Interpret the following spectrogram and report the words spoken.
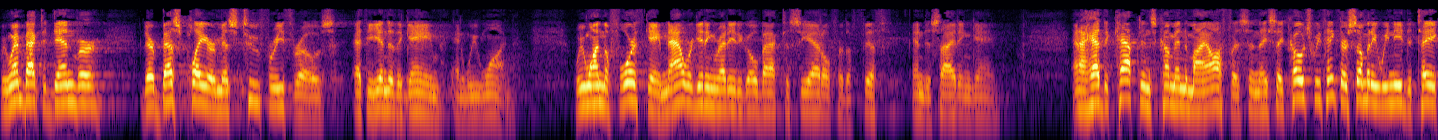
We went back to Denver. Their best player missed two free throws at the end of the game and we won. We won the fourth game. Now we're getting ready to go back to Seattle for the fifth and deciding game. And I had the captains come into my office and they said, Coach, we think there's somebody we need to take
